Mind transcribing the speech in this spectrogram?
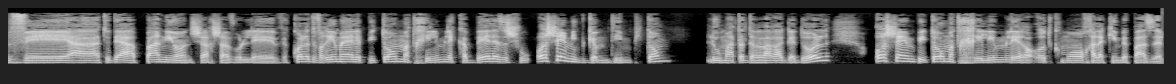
ואתה יודע הפניון שעכשיו עולה וכל הדברים האלה פתאום מתחילים לקבל איזשהו או שהם מתגמדים פתאום לעומת הדבר הגדול או שהם פתאום מתחילים להיראות כמו חלקים בפאזל.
